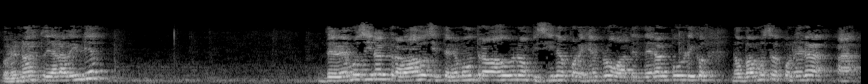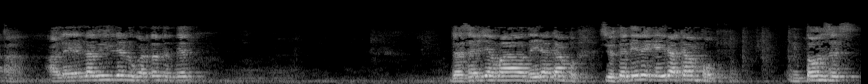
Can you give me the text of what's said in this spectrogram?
¿Ponernos a estudiar la Biblia? debemos ir al trabajo, si tenemos un trabajo de una oficina, por ejemplo, o atender al público, nos vamos a poner a, leer la Biblia en lugar de atender, de hacer llamadas, de ir a campo. Si usted tiene que ir a campo, entonces,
